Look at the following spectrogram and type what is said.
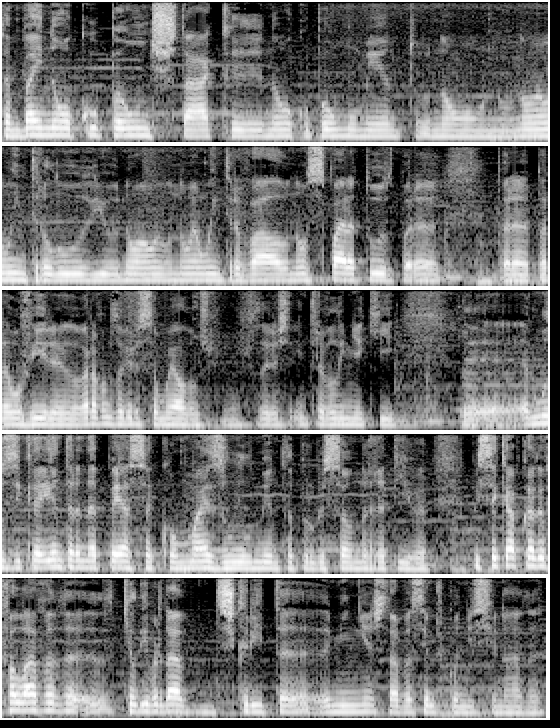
também não ocupa um destaque, não ocupa um momento, não, não, não é um interlúdio, não é, não é um intervalo, não separa tudo para, para, para ouvir. Agora vamos ouvir o Samuel, vamos fazer este intervalinho aqui. Eh, a música entra na peça como mais um elemento da progressão narrativa. Por isso é que há bocado eu falava de, que a liberdade de escrita, a minha, estava sempre condicionada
